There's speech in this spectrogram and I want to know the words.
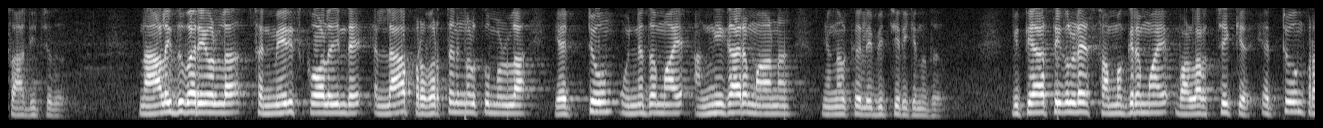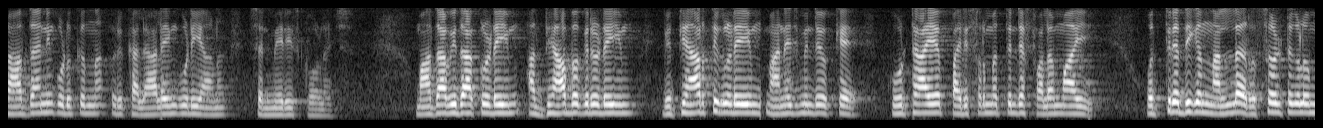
സാധിച്ചത്. നാളിതുവരെയുള്ള സെന്റ് മേരീസ് കോളേജിന്റെ എല്ലാ പ്രവർത്തനങ്ങൾക്കുമുള്ള ഏറ്റവും ഉന്നതമായ അംഗീകാരമാണ് ഞങ്ങൾക്ക് ലഭിച്ചിരിക്കുന്നത്. വിദ്യാർത്ഥികളുടെ സമഗ്രമായ വളർച്ചയ്ക്ക് ഏറ്റവും പ്രാധാന്യം കൊടുക്കുന്ന ഒരു കലാലയം കൂടിയാണ് സെന്റ് മേരീസ് കോളേജ്. മാതാപിതാക്കളുടെയും അധ്യാപകരുടെയും വിദ്യാർത്ഥികളുടെയും മാനേജ്മെന്റെയൊക്കെ കൂട്ടായ പരിശ്രമത്തിന്റെ ഫലമായി ഒത്തിരിയധികം നല്ല റിസൾട്ടുകളും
